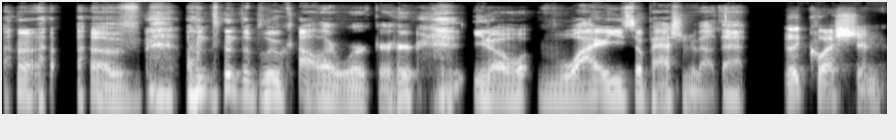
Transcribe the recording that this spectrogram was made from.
of, of the blue collar worker? You know, why are you so passionate about that? Good question.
